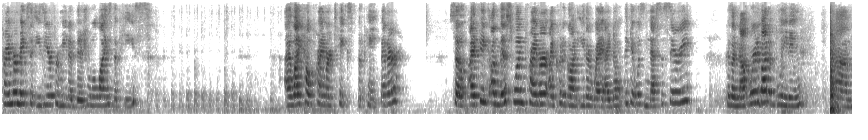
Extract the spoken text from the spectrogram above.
primer makes it easier for me to visualize the piece. I like how primer takes the paint better. So I think on this one, primer, I could have gone either way. I don't think it was necessary because I'm not worried about it bleeding. Um,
